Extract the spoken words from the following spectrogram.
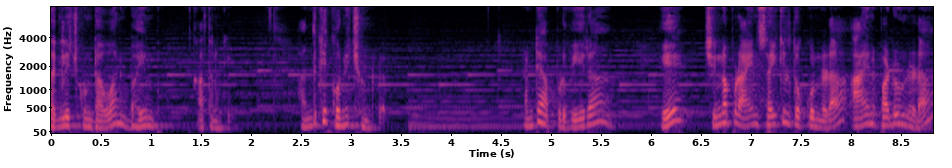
తగిలించుకుంటావో అని భయం అతనికి. అందుకే కొనిచ్చుంటాడు. అంటే అప్పుడు వీరా ఏ చిన్నప్పుడు ఆయన సైకిల్ తొక్కుండడా? ఆయన పడుండడా?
